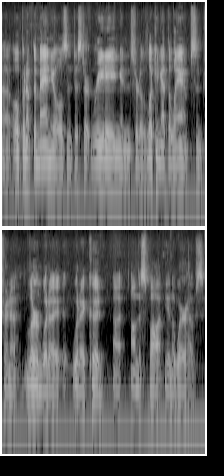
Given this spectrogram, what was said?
uh, open up the manuals, and just start reading and sort of looking at the lamps and trying to learn what I what I could uh, on the spot in the warehouse.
